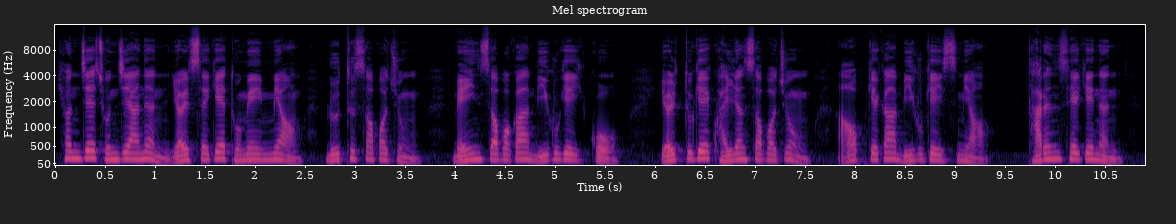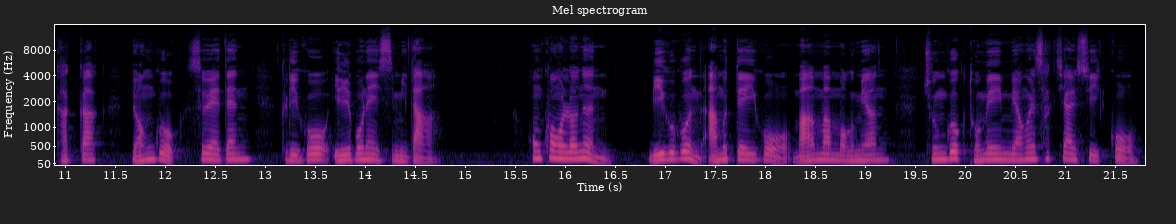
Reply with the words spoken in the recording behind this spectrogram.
현재 존재하는 13개 도메인명 루트 서버 중 메인 서버가 미국에 있고 12개 관련 서버 중 9개가 미국에 있으며 다른 3개는 각각 영국, 스웨덴, 그리고 일본에 있습니다. 홍콩 언론은 미국은 아무 때이고 마음만 먹으면 중국 도메인명을 삭제할 수 있고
